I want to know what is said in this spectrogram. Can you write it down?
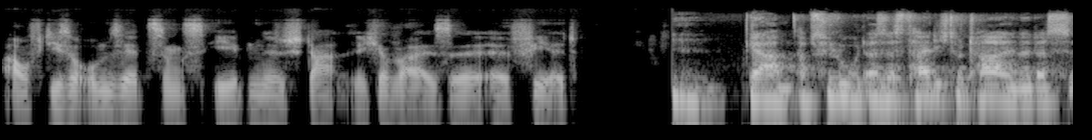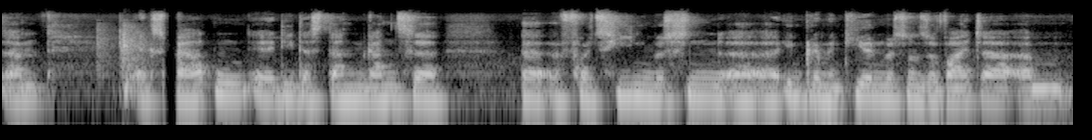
auf dieser Umsetzungsebene staatlicherweise äh, fehlt. Ja, absolut. Also das teile ich total. Ne? Dass ähm, die Experten, äh, die das dann Ganze äh, vollziehen müssen, äh, implementieren müssen und so weiter, ähm,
